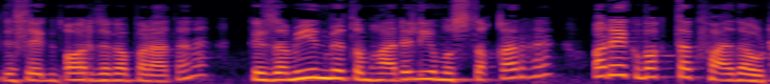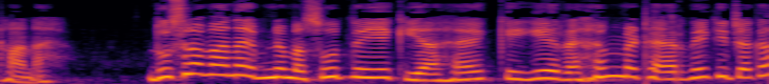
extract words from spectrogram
جیسے ایک اور جگہ پر آتا ہے نا کہ زمین میں تمہارے لیے مستقر ہے اور ایک وقت تک فائدہ اٹھانا ہے۔ دوسرا مانا ابن مسعد نے یہ کیا ہے کہ یہ رحم میں ٹھہرنے کی جگہ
